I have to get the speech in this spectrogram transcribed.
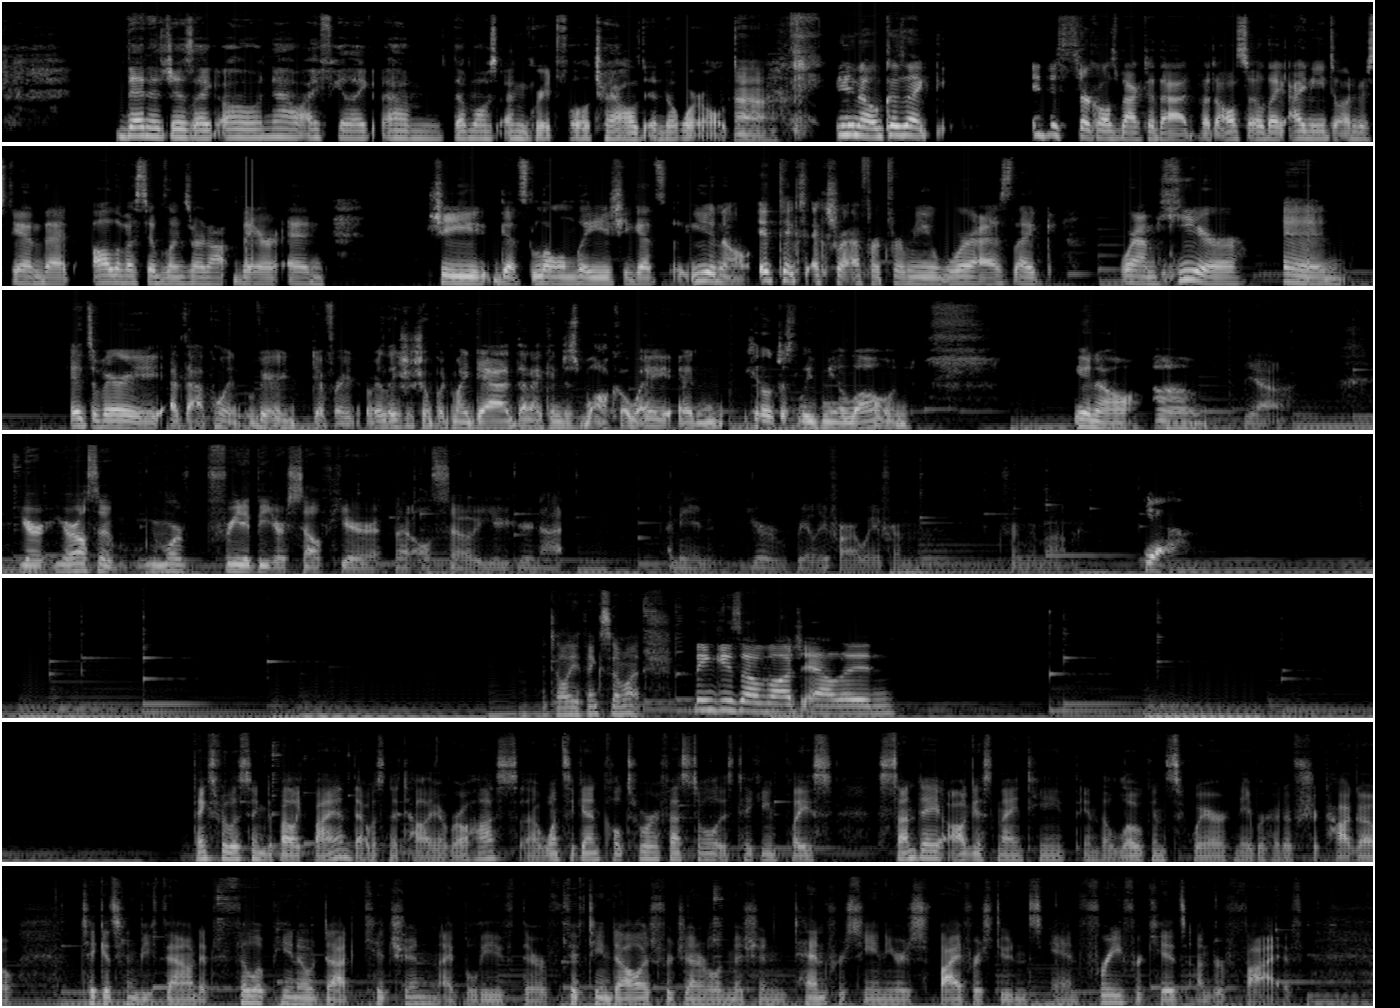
then it's just like, oh, now I feel like I'm the most ungrateful child in the world. Uh, You know, because like it just circles back to that, but also like I need to understand that all of us siblings are not there, and she gets lonely. She gets, you know, it takes extra effort for me. Whereas like where I'm here and it's a very at that point very different relationship with my dad that I can just walk away and he'll just leave me alone. You know, um, yeah. You're you're also you're more free to be yourself here, but also you, you're not. I mean, you're really far away from from your mom. yeah. Natalia, thanks so much. Thank you so much, Alan. Thanks for listening to Balikbayan. That was Natalia Roxas. Uh, once again, Kultura Festival is taking place Sunday, August 19th in the Logan Square neighborhood of Chicago. Tickets can be found at filipino.kitchen. I believe they're $15 for general admission, 10 for seniors, 5 for students, and free for kids under 5.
